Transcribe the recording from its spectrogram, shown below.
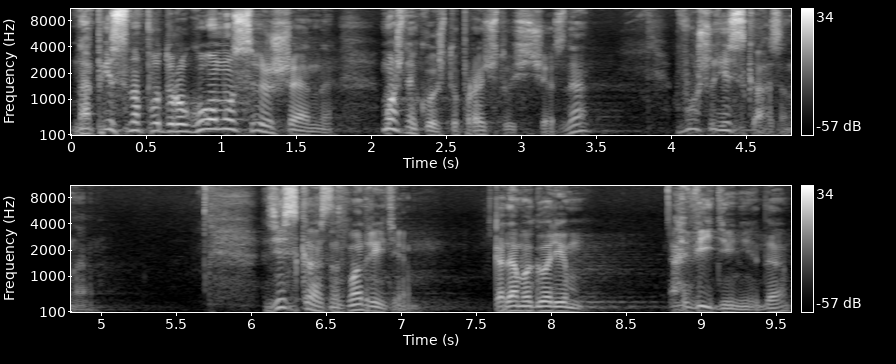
Написано по-другому совершенно. Можно я кое-что прочту сейчас, да? Вот что здесь сказано. Здесь сказано, смотрите, когда мы говорим о видении, да?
